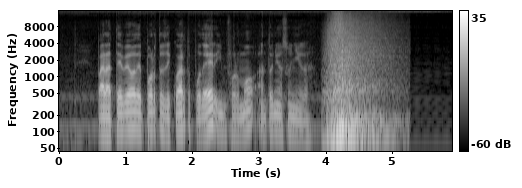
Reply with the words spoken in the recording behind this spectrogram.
Para TVO Deportes de Cuarto Poder informó Antonio Zúñiga.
